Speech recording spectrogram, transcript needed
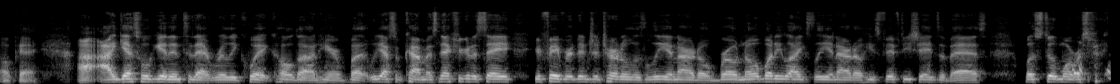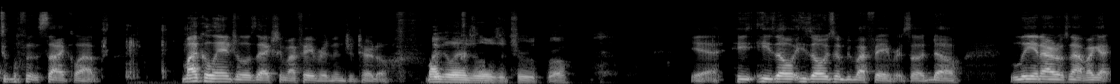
Okay. I I guess we'll get into that really quick. Hold on here. But we got some comments. Next, you're going to say your favorite Ninja Turtle is Leonardo. Bro, nobody likes Leonardo. He's 50 shades of ass, but still more respectable than Cyclops. Michelangelo is actually my favorite Ninja Turtle. Michelangelo is the truth, bro. Yeah, he he's always he's always gonna be my favorite. So no, Leonardo's not my guy.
